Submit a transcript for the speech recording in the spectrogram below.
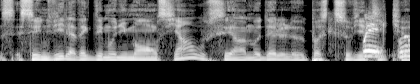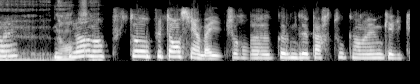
C'est une ville avec des monuments anciens ou c'est un modèle post-soviétique Ouais, ouais, ouais. euh, Non, non, plutôt, plutôt ancien. Bah, il y a toujours, euh, comme de partout, quand même, quelques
